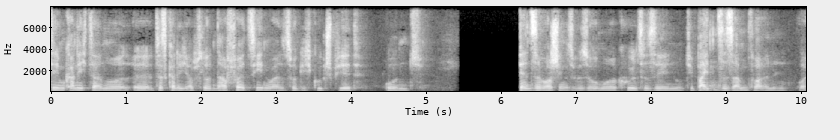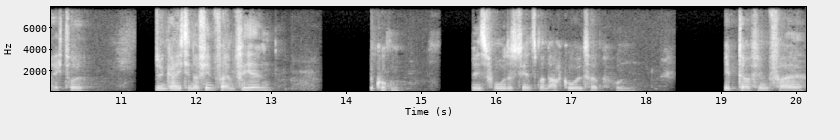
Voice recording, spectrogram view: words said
dem kann ich da nur, äh, das kann ich absolut nachvollziehen, weil es wirklich gut spielt. Und Denzel Washington sowieso immer cool zu sehen und die beiden zusammen vor allen Dingen, war echt toll. Den kann ich den auf jeden Fall empfehlen zu gucken. Bin ich froh, dass ich den jetzt mal nachgeholt habe und da auf jeden Fall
